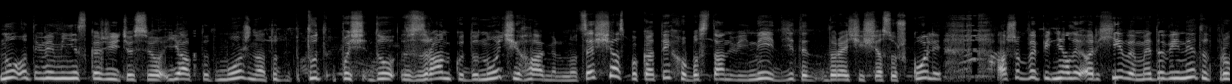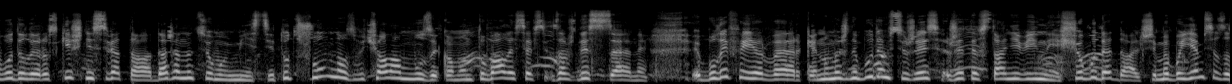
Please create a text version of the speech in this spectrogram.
Ну, от ви мені скажіть, ось як тут можна? Тут, тут до, зранку до ночі гамірно. Це зараз поки тихо, бо стан війни, і діти, до речі, зараз у школі. А щоб ви підняли архіви, ми до війни тут проводили розкішні свята, навіть на цьому місці. Тут шумно звучала музика, монтувалися завжди сцени, були феєрверки. Ну ми ж не будемо всю життя жити в стані війни. Що буде далі? Ми боїмося за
